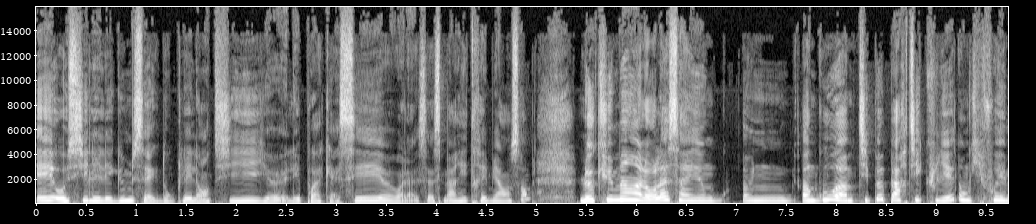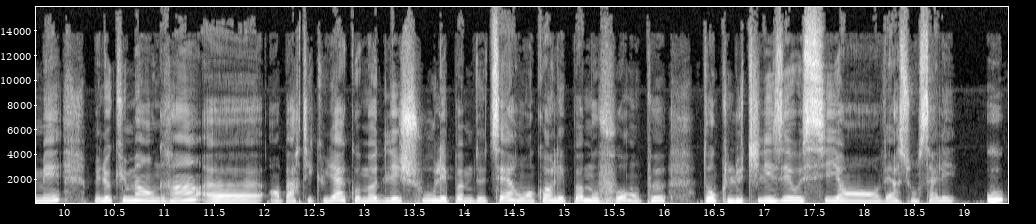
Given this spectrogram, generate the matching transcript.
et aussi les légumes secs, donc les lentilles, euh, les pois cassés, euh, voilà, ça se marie très bien ensemble. Le cumin, alors là, ça a un, goût un petit peu particulier, donc il faut aimer, mais le cumin en grains, euh, en particulier, accommode les choux, les pommes de terre ou encore les pommes au four. On peut donc l'utiliser aussi en version salée ou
